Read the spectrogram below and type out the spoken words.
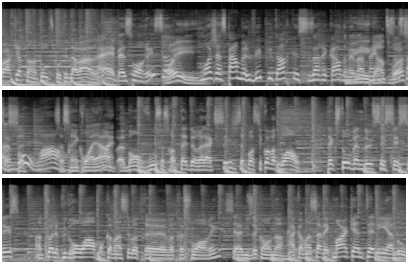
Rocket tantôt du côté de Laval. Hey, belle soirée, ça. Oui. Moi, j'espère me lever plus tard que 6h15 demain Oui, matin. tu ça, vois, c'est un beau wow. Ça serait incroyable. Ouais. Euh, bon, vous, ce sera peut-être de relaxer. Je sais pas, c'est quoi votre wow? Texto 22666. En tout cas, le plus gros wow pour commencer votre, euh, votre soirée, c'est la musique qu'on a. À commencer avec Mark Anthony à Boom.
